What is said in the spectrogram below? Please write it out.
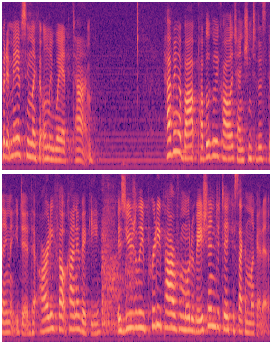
but it may have seemed like the only way at the time. Having a bot publicly call attention to this thing that you did that already felt kind of icky is usually pretty powerful motivation to take a second look at it.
